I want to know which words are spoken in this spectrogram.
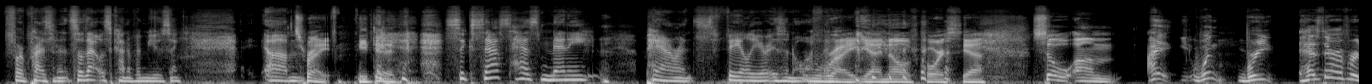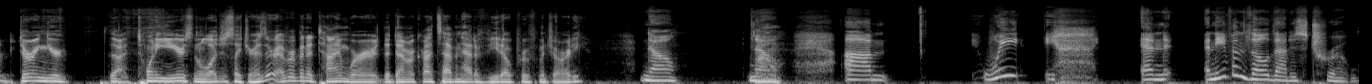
for president. So that was kind of amusing. That's right. He did. Success has many parents. Failure is an orphan. right. Yeah. No. Of course. Yeah. So, um, I when were you, has there ever during your uh, 20 years in the legislature has there ever been a time where the Democrats haven't had a veto-proof majority? No, no. Wow. Um, we and and even though that is true,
